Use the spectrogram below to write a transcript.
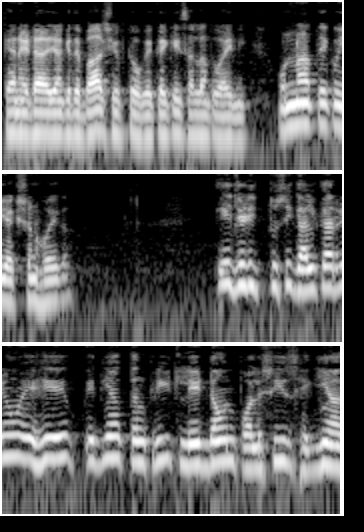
ਕੈਨੇਡਾ ਜਾਂ ਕਿਤੇ ਬਾਹਰ ਸ਼ਿਫਟ ਹੋ ਗਏ ਕਈ ਕਈ ਸਾਲਾਂ ਤੋਂ ਆਏ ਨਹੀਂ, ਉਹਨਾਂ ਤੇ ਕੋਈ ਐਕਸ਼ਨ ਹੋਏਗਾ? ਇਹ ਜਿਹੜੀ ਤੁਸੀਂ ਗੱਲ ਕਰ ਰਹੇ ਹੋ, ਇਹ ਇਹਦੀਆਂ ਕੰਕਰੀਟ ਲੇਡ ਡਾਊਨ ਪਾਲਿਸੀਜ਼ ਹੈਗੀਆਂ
